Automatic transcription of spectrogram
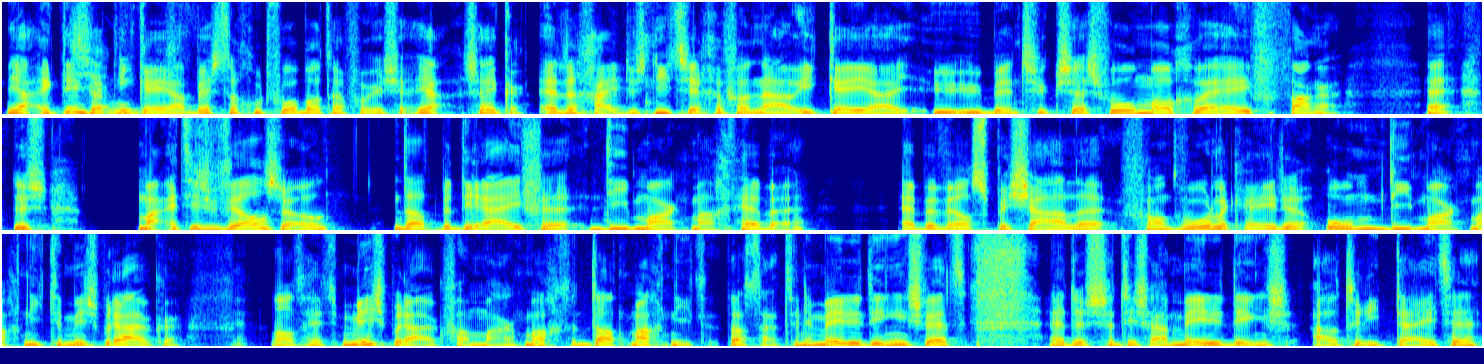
Ja, ik denk dat niet... IKEA best een goed voorbeeld daarvoor is. Ja, zeker. En dan ga je dus niet zeggen van, nou, IKEA, u, u bent succesvol, mogen wij even vangen. Hè? Dus, maar het is wel zo dat bedrijven die marktmacht hebben, hebben wel speciale verantwoordelijkheden om die marktmacht niet te misbruiken. Want het misbruik van marktmacht, dat mag niet. Dat staat in de mededingingswet. Dus het is aan mededingingsautoriteiten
